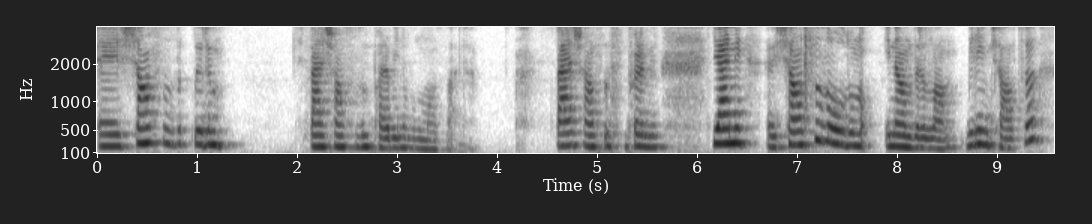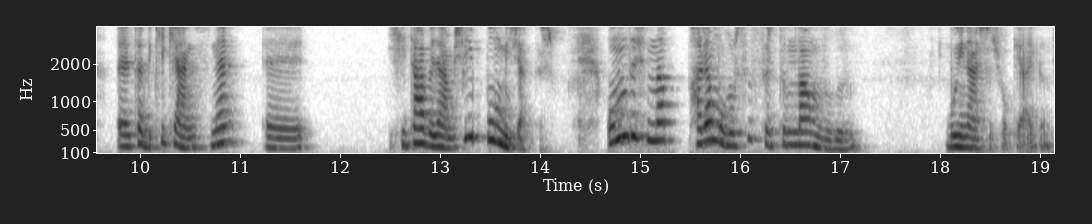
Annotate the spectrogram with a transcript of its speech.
e, şanssızlıklarım. Ben şanssızım para beni bulmaz zaten. Ben şanssızım para beni. Yani hani şanssız olduğunu inandırılan bilinçaltı e, tabii ki kendisine e, hitap eden bir şey bulmayacaktır. Onun dışında param olursa sırtımdan vurulurum. Bu inanç da çok yaygın.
